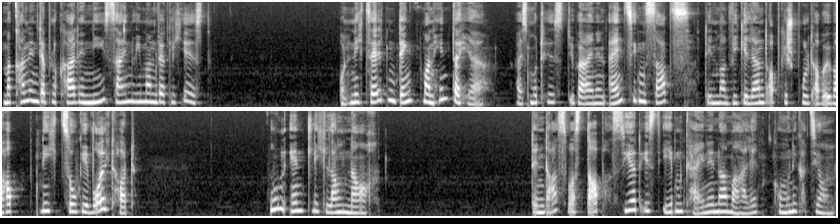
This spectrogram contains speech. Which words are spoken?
Man kann in der Blockade nie sein, wie man wirklich ist. Und nicht selten denkt man hinterher als Mutist über einen einzigen Satz, den man wie gelernt abgespult, aber überhaupt nicht so gewollt hat, unendlich lang nach. Denn das, was da passiert, ist eben keine normale Kommunikation.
